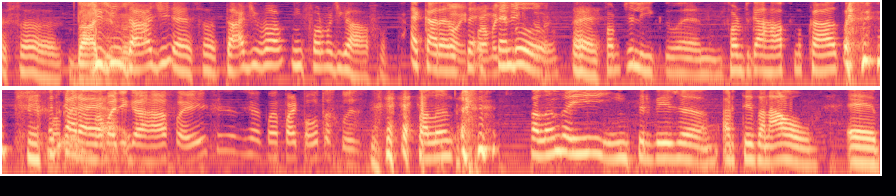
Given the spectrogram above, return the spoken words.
essa Dádiva. divindade, essa dádiva em forma de garrafa. É, cara, Não, se- de sendo. líquido, né? É, Em forma de líquido, é. Em forma de garrafa, no caso. Mas, cara, Em é, forma de garrafa aí, você já vai parte pra outras coisas. falando, falando aí em cerveja artesanal, é,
